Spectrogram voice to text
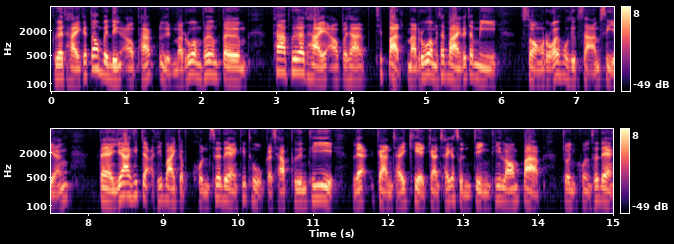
เพื่อไทยก็ต้องไปดึงเอาพรรคอื่นมาร่วมเพิ่มเติม ถ้าเพื่อไทยเอาประชาธิปัตย์มาร่วมรัฐบาลก็จะมี 263 เสียงแต่ยากที่จะอธิบายกับคนเสื้อแดงที่ถูกกระชับพื้นที่ และการใช้เขตการใช้กระสุนจริงที่ล้อมปราบ จนคนเสื้อแดง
